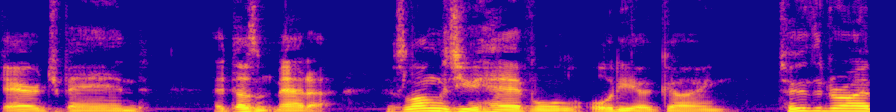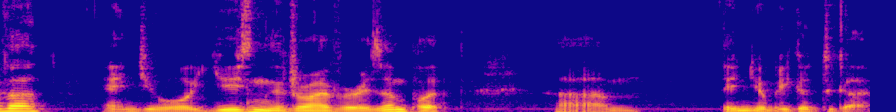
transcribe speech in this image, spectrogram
GarageBand, it doesn't matter. As long as you have all audio going to the driver and you're using the driver as input, um, then you'll be good to go.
